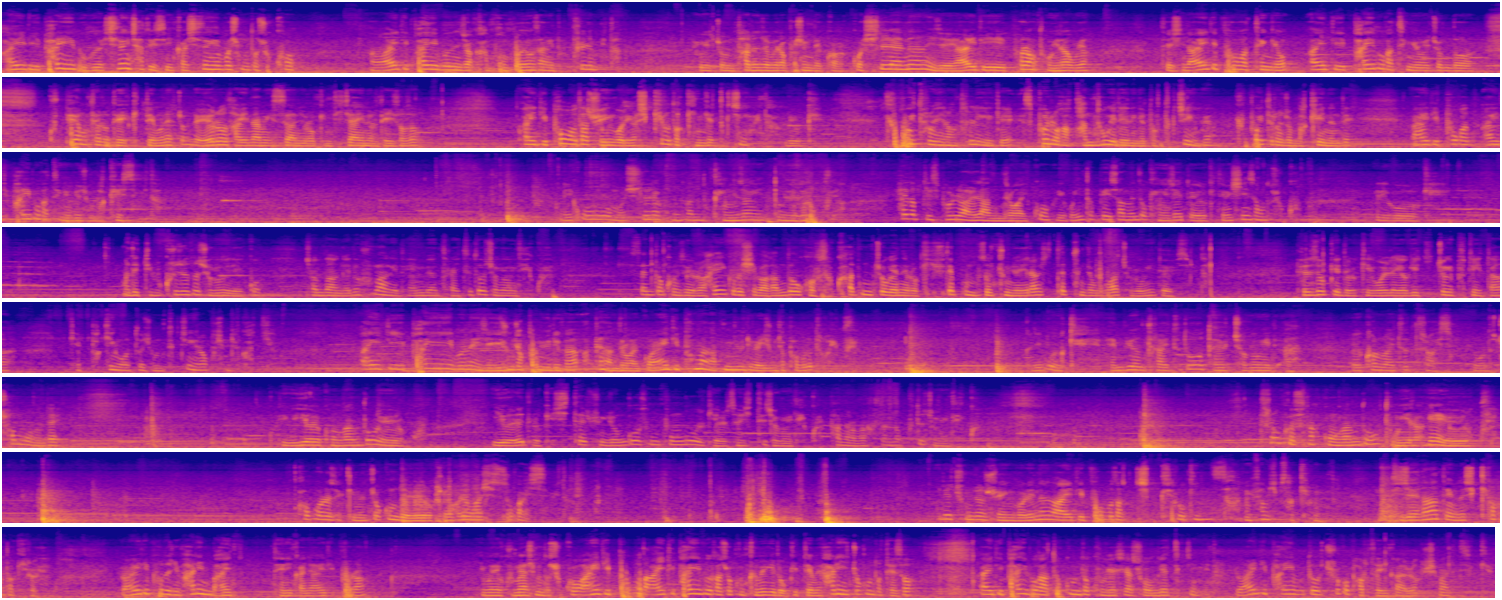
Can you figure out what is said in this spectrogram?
ID5 시승차도 있으니까 시승해보시면 더 좋고. 어, ID5는 약간 범퍼 영상이 또 틀립니다. 이게 좀 다른 점이라 보시면 될 것 같고 실내는 이제 ID4랑 동일하고요. 대신 ID4 같은 경우 ID5 같은 경우에 좀 더 쿠페 형태로 되어 있기 때문에 좀 더 에어로다이나믹스한 이렇게 디자인으로 되어 있어서 ID4보다 주행거리가 10km 더 긴 게 특징입니다. 그리고 이렇게 큐포이트론이랑 틀리게 스포일러가 관통이 되는 게 또 특징이고요. 큐포이트론 좀 막혀 있는데 ID4가 ID5 같은 경우에 좀 막혀 있습니다. 그리고 뭐 실내 공간도 굉장히 또 여유롭고요. 헤드업 디스플레이 아래 안 들어가 있고 그리고 인터페이스 화면도 굉장히 또 이렇기 때문에 신성도 좋고 그리고 이렇게 어댑티브 크루저도 적용이 되어 있고 전방에도 후방에도 앰비언트 라이트도 적용이 되어 있고요. 센터 콘솔로 하이그로시 마감도 고속 하단 쪽에는 이렇게 휴대폰 무선 충전이랑 스텝 충전구가 적용이 되어 있습니다 변속기도 이렇게 원래 여기 뒤쪽에 붙어 있다가 이렇게 바뀐 것도 좀 특징이라고 보시면 될 것 같아요. ID5는 이제 이중 접합 유리가 앞에는 안 들어가 있고 ID4만 앞 유리가 이중 접합으로 들어가 있고요. 그리고 이렇게 앰비언트 라이트도 더 적용이 돼, 아 웰컴 라이트도 들어가 있습니다. 이것도 처음 보는데. 그리고 2열 공간도 여유롭고 2열에도 이렇게 시트 충전구, 송풍구 이렇게 열선 시트 적용이 됐고요. 파노라마 선루프도 적용이 됐고요 트렁크 수납 공간도 동일하게 여유롭고요. 커버를 제끼면 조금 더 여유롭게 활용하실 수가 있습니다. 1회 충전 주행 거리는 ID4보다 10km 긴 434km입니다. 디자인 하나 때문에 10km가 더 길어요. ID4도 지금 할인 많이 되니까요 ID4랑 이번에 구매하시면 더 좋고 ID4보다 ID5가 조금 금액이 높기 때문에 할인이 조금 더 돼서 ID5가 조금 더 구매하시기가 좋은 게 특징입니다. 이 ID5도 출고 바로 되니까 연락 주시면 드릴게요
